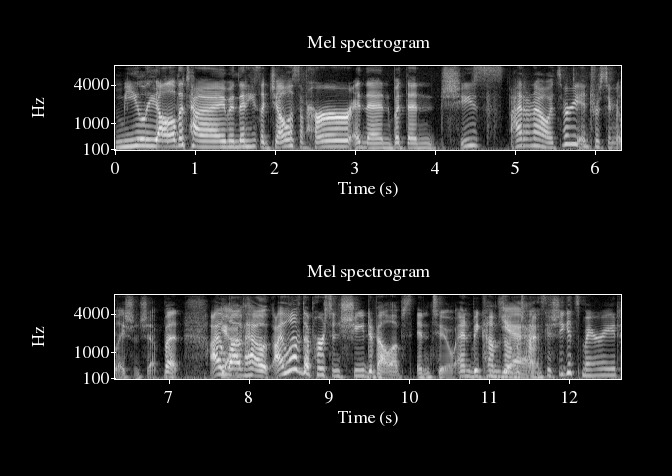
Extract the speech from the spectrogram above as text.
mealy all the time and then he's like jealous of her and then but then she's I don't know it's a very interesting relationship but I Yeah. love how I love the person she develops into and becomes over time because she gets married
